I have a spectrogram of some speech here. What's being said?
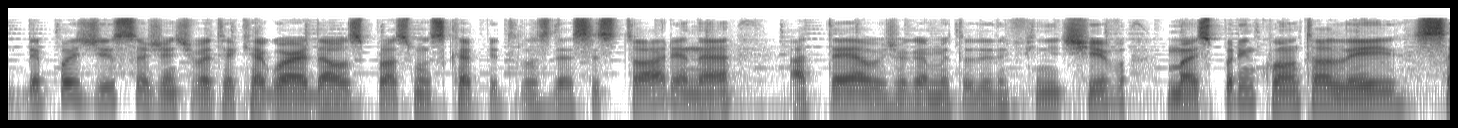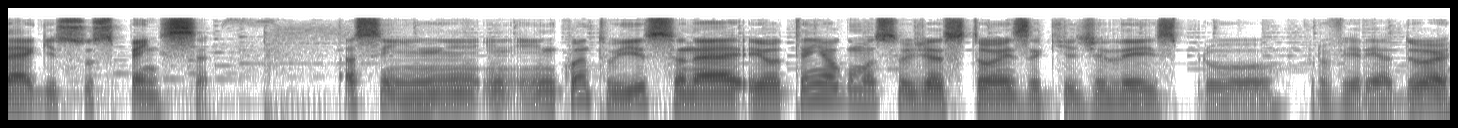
depois disso a gente vai ter que aguardar os próximos capítulos dessa história, né? Até o julgamento definitivo, mas por enquanto a lei segue suspensa. Assim, enquanto isso, né, eu tenho algumas sugestões aqui de leis pro, pro vereador,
